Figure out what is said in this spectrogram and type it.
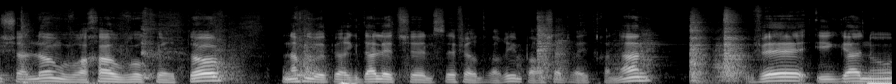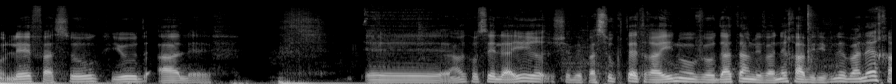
שלום וברכה ובוקר טוב. אנחנו בפרק ד' של ספר דברים, פרשת ויתחנן, והגענו לפסוק י"א. אה, אני רק רוצה להעיר שבפסוק ט' ראינו והודעתם לבניך ולבני בניך,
